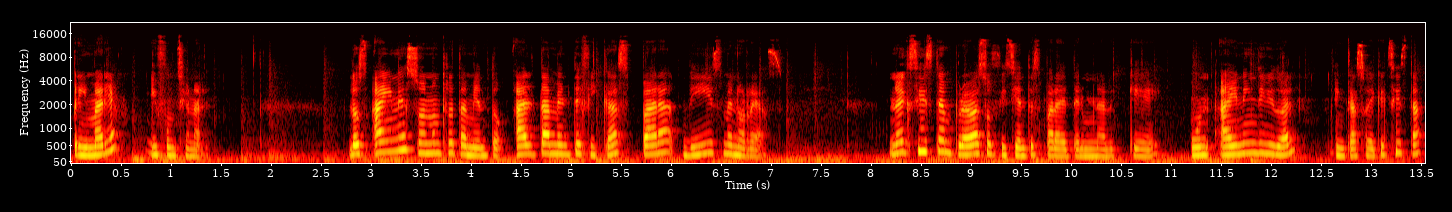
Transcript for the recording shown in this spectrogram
primaria y funcional. Los AINES son un tratamiento altamente eficaz para dismenorreas. No existen pruebas suficientes para determinar que un AINE individual, en caso de que exista,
